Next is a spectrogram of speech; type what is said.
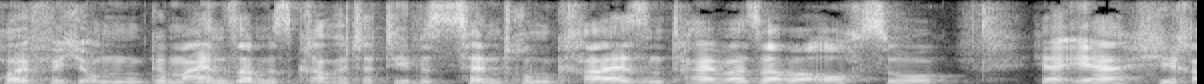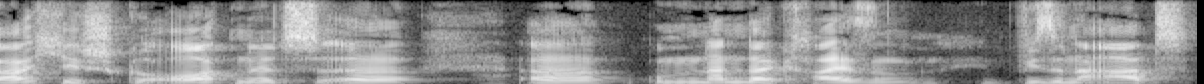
häufig um gemeinsames gravitatives Zentrum kreisen, teilweise aber auch so ja eher hierarchisch geordnet äh, äh, umeinander kreisen, wie so eine Art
